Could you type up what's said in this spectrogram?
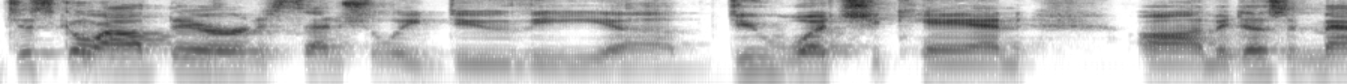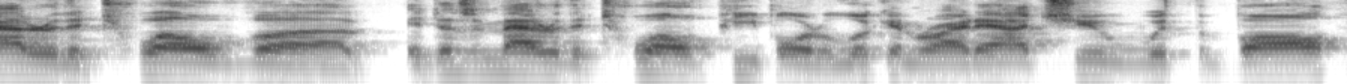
just go out there and essentially do the uh, do what you can. Um, it doesn't matter that twelve uh, it doesn't matter that twelve people are looking right at you with the ball.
